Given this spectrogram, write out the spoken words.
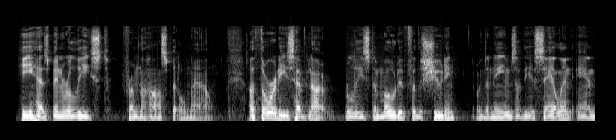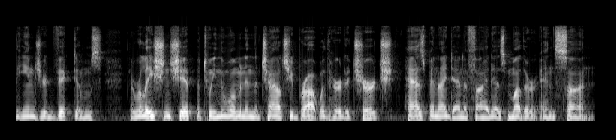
He has been released from the hospital now. Authorities have not released a motive for the shooting or the names of the assailant and the injured victims. The relationship between the woman and the child she brought with her to church has been identified as mother and son.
